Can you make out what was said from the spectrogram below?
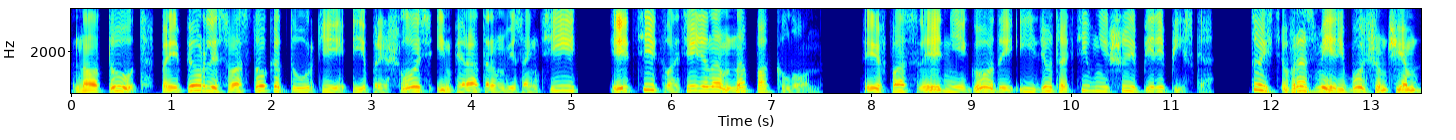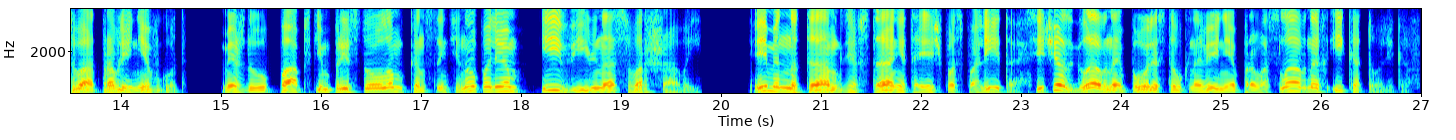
Но тут приперли с востока турки, и пришлось императорам Византии идти к латининам на поклон. И в последние годы идет активнейшая переписка, то есть в размере большем, чем два отправления в год, между папским престолом, Константинополем и Вильно с Варшавой. Именно там, где встанет Речь Посполита, сейчас главное поле столкновения православных и католиков.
